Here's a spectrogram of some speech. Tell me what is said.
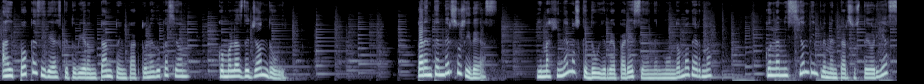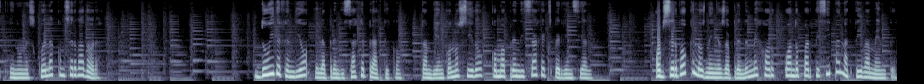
Hay pocas ideas que tuvieron tanto impacto en educación como las de John Dewey. Para entender sus ideas, imaginemos que Dewey reaparece en el mundo moderno con la misión de implementar sus teorías en una escuela conservadora. Dewey defendió el aprendizaje práctico, también conocido como aprendizaje experiencial. Observó que los niños aprenden mejor cuando participan activamente,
